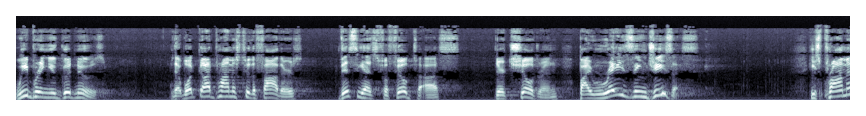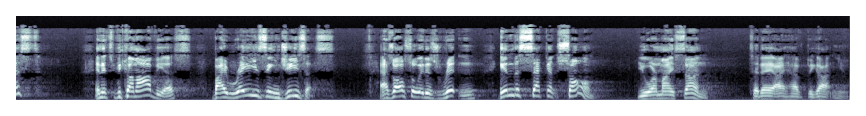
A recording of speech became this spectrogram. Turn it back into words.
We bring you good news that what God promised to the fathers, this he has fulfilled to us, their children, by raising Jesus. He's promised, and it's become obvious by raising Jesus. As also it is written in the second psalm You are my son, today I have begotten you.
